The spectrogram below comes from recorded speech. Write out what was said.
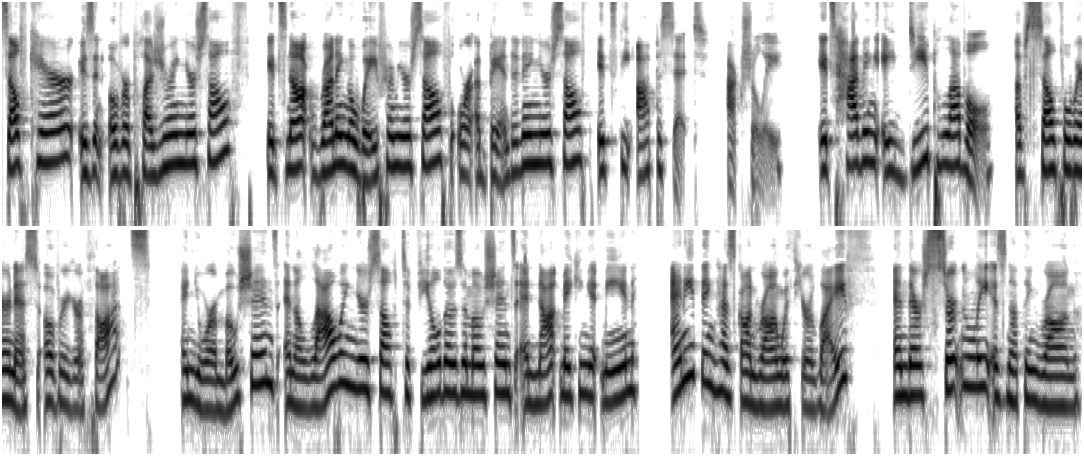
Self care isn't over pleasuring yourself. It's not running away from yourself or abandoning yourself. It's the opposite, actually. It's having a deep level of self awareness over your thoughts and your emotions and allowing yourself to feel those emotions and not making it mean anything has gone wrong with your life. And there certainly is nothing wrong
